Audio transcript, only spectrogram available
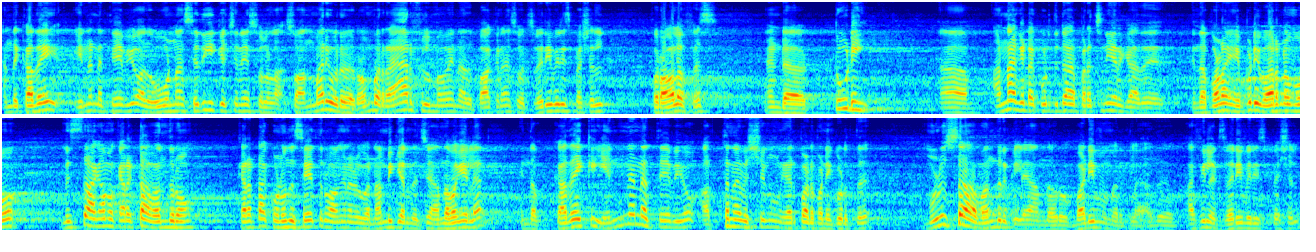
அந்த கதை என்னென்ன தேவையோ அதை ஒவ்வொன்றா செதுக்கிக்கிச்சுனே சொல்லலாம். ஸோ அந்த மாதிரி ஒரு ரொம்ப ரேர் ஃபில்மாகவே நான் அதை பார்க்குறேன். So it's very very special for all of us and டூ டி அண்ணா கிட்ட கொடுத்துட்டா பிரச்சனையே இருக்காது. இந்த படம் எப்படி வரணுமோ மிஸ் ஆகாம கரெக்டாக வந்துடும் கரெக்டாக கொண்டு வந்து சேர்த்துருவாங்கன்னு எனக்கு ஒரு நம்பிக்கை இருந்துச்சு. அந்த வகையில் இந்த கதைக்கு என்னென்ன தேவையோ அத்தனை விஷயங்களும் ஏற்பாடு பண்ணி கொடுத்து முழுசா வந்திருக்கு இல்லையா? அந்த ஒரு வடிவம் இருக்குல்ல அது I feel it's very very special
